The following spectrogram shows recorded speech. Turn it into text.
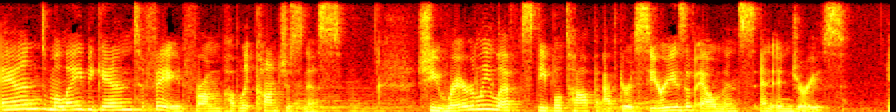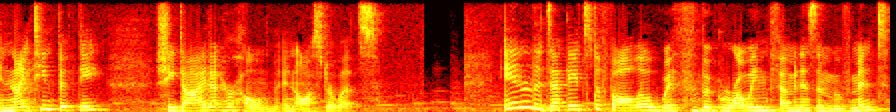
and Millay began to fade from public consciousness. She rarely left Steepletop after a series of ailments and injuries. In 1950, she died at her home in Austerlitz. In the decades to follow with the growing feminism movement,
